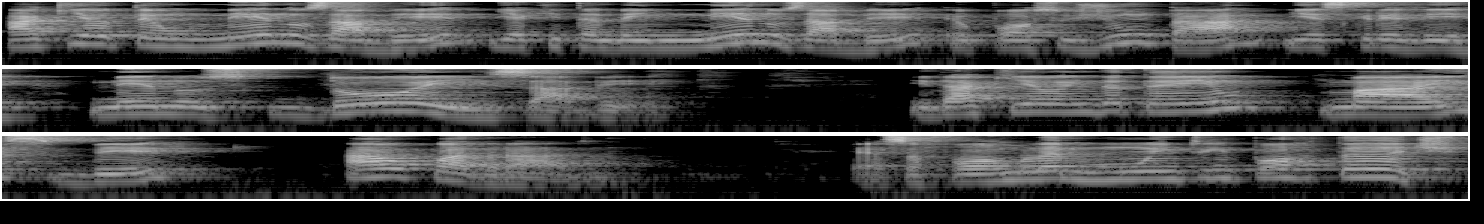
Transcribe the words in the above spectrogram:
Aqui eu tenho menos AB e aqui também menos AB. Eu posso juntar e escrever menos 2AB. E daqui eu ainda tenho mais B ao quadrado. Essa fórmula é muito importante.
